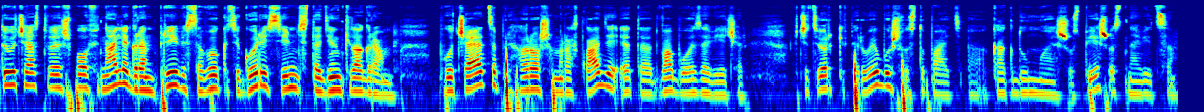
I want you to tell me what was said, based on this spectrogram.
Ты участвуешь в полуфинале Гран-при весовой категории 71 килограмм. Получается, при хорошем раскладе это два боя за вечер. В четверке впервые будешь выступать. А как думаешь, успеешь восстановиться?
